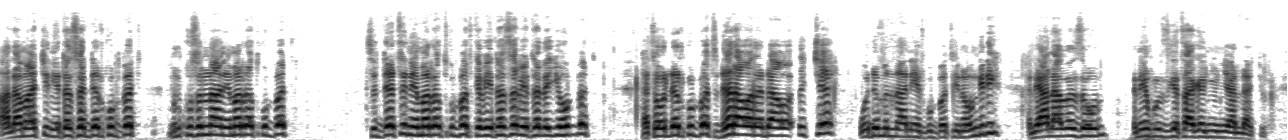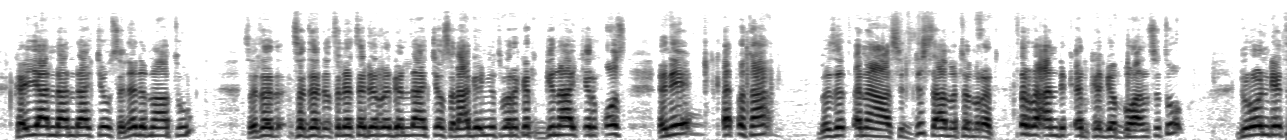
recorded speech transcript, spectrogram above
ዓላማችን። የተሰደድኩበት ምንኩስናን የመረጥኩበት ስደትን የመረጥኩበት ከቤተሰብ የተለየሁበት ከተወለድኩበት ደራ ወረዳ ወጥቼ ወደ ምናኔ የሄድኩበት ነው። እንግዲህ እኔ አላበዘውም። እኔም ሁልጊዜ ታገኙኛላችሁ። ከእያንዳንዳቸው ስለ ልማቱ ስለተደረገላቸው ስላገኙት በረከት ግና ቂርቆስ እኔ ቀጥታ በዘጠና ስድስት ዓመተ ምህረት ጥር አንድ ቀን ከገባሁ አንስቶ ድሮ እንዴት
